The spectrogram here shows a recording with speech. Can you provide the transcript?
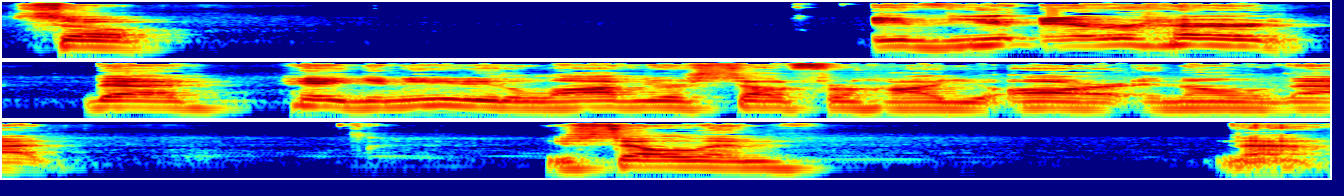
So, if you ever heard that, hey, you need to love yourself for how you are and all of that, you tell them, nah.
